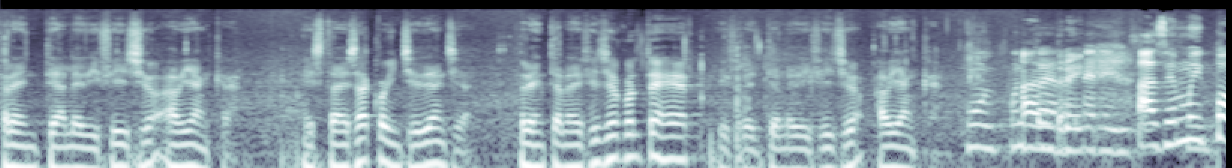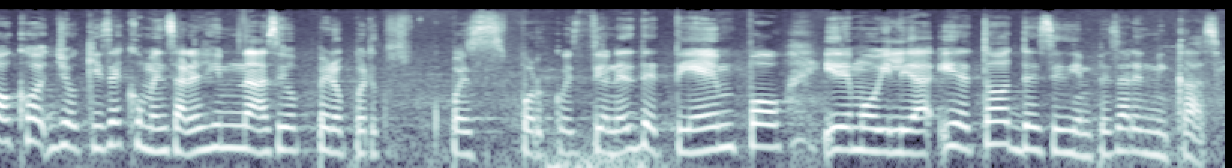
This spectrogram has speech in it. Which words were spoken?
frente al edificio Avianca. Está esa coincidencia, frente al edificio Coltejer y frente al edificio Avianca. Un punto de André, hace muy poco yo quise comenzar el gimnasio, pero pues, pues por cuestiones de tiempo y de movilidad y de todo decidí empezar en mi casa.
